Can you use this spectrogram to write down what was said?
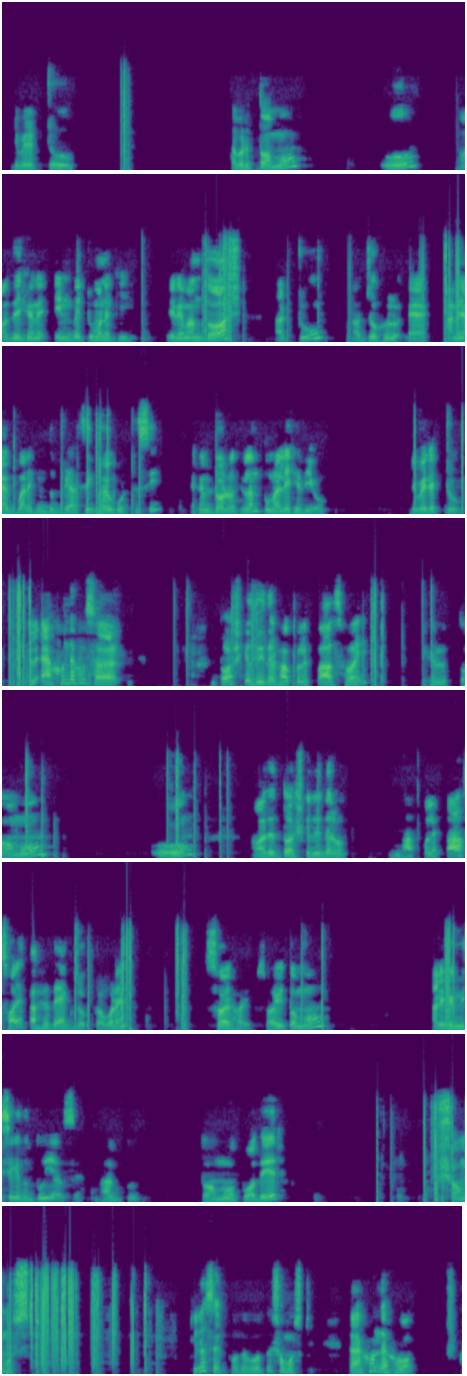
ডিভাইডেড টু তারপরে তম ও আমাদের এখানে এন বাই টু মানে কি? এন মান দশ আর টু আর যোগ হলো এক। আমি একবারে কিন্তু বেসিক ভাবে করতেছি, এখানে ডট দিলাম, তোমরা লিখে দিও। ডিভাইডেড টু তাহলে এখন দেখো স্যার দশকে দুই দ্বারা ভাগ করলে পাঁচ হয়। এখানে তম ও আমাদের দশকে দুই দ্বারা ভাগ করলে পাঁচ হয়, তার সাথে এক যোগ মানে ছয় হয়। ছয়তম আর এখানে নিচে কিন্তু দুই আছে, ভাগ দুই। তম পদের সমষ্টি। ঠিক আছে? পদের বলতে সমষ্টি। তা এখন দেখো,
